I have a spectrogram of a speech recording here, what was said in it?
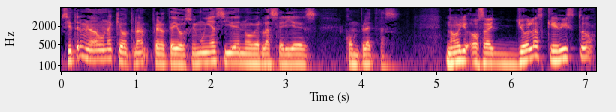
Sí he terminado una que otra, pero te digo, soy muy así de no ver las series completas. No, yo, o sea, yo las que he visto,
